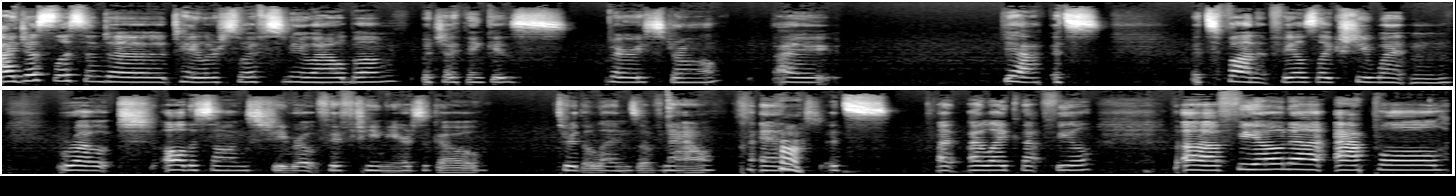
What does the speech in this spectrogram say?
I just listened to Taylor Swift's new album, which I think is very strong. I yeah, it's it's fun. It feels like she went and wrote all the songs she wrote 15 years ago through the lens of now, and Huh. it's I, I like that feel. Uh, Fiona Apple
